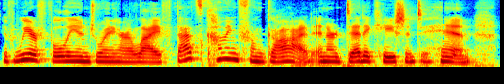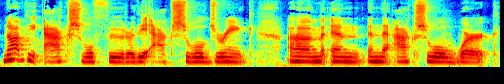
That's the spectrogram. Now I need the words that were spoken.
If we are fully enjoying our life, that's coming from God and our dedication to Him, not the actual food or the actual drink um, and, and the actual work.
